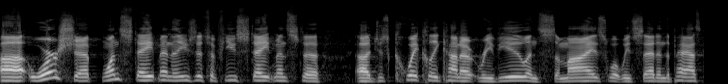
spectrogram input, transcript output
Uh, worship, one statement, and these are just a few statements to uh, just quickly kind of review and surmise what we've said in the past.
